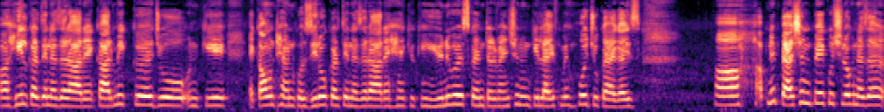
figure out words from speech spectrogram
हील करते नज़र आ रहे हैं। कार्मिक जो उनके अकाउंट हैं, उनको ज़ीरो करते नज़र आ रहे हैं, क्योंकि यूनिवर्स का इंटरवेंशन उनकी लाइफ में हो चुका है गाइज़ अपने पैशन पे कुछ लोग नज़र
